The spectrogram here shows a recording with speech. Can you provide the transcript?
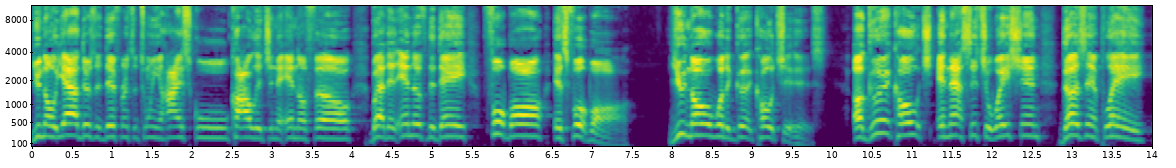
you know, yeah, there's a difference between high school, college, and the NFL, but at the end of the day, football is football. You know what a good coach is. A good coach in that situation doesn't play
